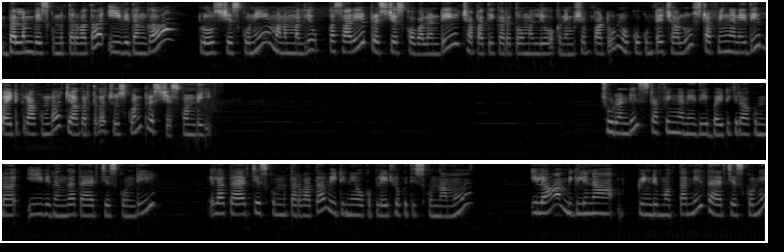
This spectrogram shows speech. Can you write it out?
బెల్లం వేసుకున్న తర్వాత ఈ విధంగా క్లోజ్ చేసుకొని మనం మళ్ళీ ఒక్కసారి ప్రెస్ చేసుకోవాలండి. చపాతీ కర్రతో మళ్ళీ ఒక నిమిషం పాటు నొక్కుంటే చాలు. స్టఫింగ్ అనేది బయటికి రాకుండా జాగ్రత్తగా చూసుకొని ప్రెస్ చేసుకోండి. చూడండి స్టఫింగ్ అనేది బయటికి రాకుండా ఈ విధంగా తయారు చేసుకోండి. ఇలా తయారు చేసుకున్న తర్వాత వీటిని ఒక ప్లేట్లోకి తీసుకుందాము. ఇలా మిగిలిన పిండి మొత్తాన్ని తయారు చేసుకొని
